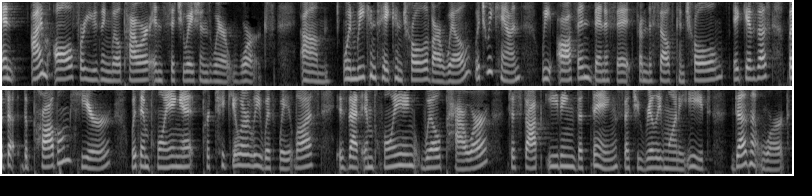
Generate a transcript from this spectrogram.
And I'm all for using willpower in situations where it works. Um, when we can take control of our will, which we can, we often benefit from the self control it gives us. But the, the problem here with employing it, particularly with weight loss, is that employing willpower to stop eating the things that you really want to eat doesn't work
